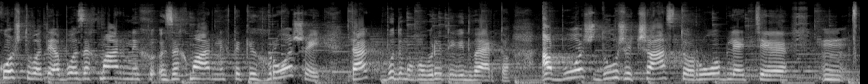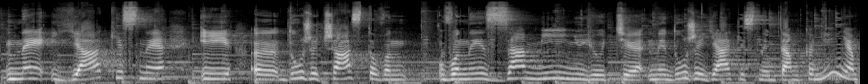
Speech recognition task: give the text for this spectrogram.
коштувати або захмарних, захмарних таких грошей, так будемо говорити відверто, або ж дуже часто роблять е, неякісне і е, дуже часто вон, вони замінюють не дуже якісним там камінням,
